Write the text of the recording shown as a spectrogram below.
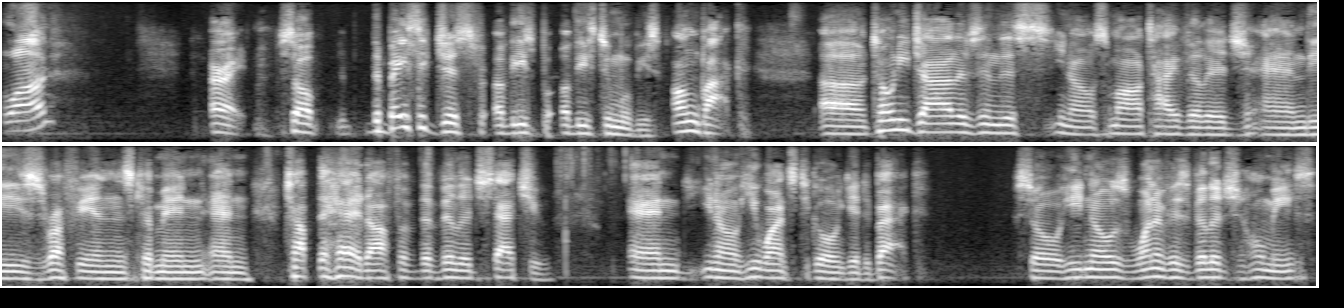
Juan? All right. So the basic gist of these of these two movies, Ong Bak. uh, Tony Jaa lives in this, you know, small Thai village, and these ruffians come in and chop the head off of the village statue, and you know he wants to go and get it back. So he knows one of his village homies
